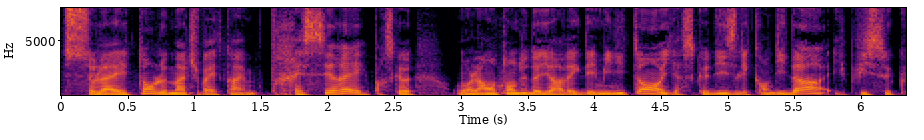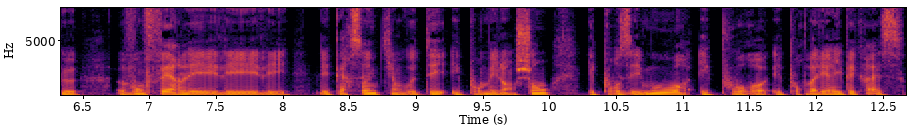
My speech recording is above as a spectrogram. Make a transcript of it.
Cela étant, le match va être quand même très serré, parce que on l'a entendu d'ailleurs avec des militants. Il y a ce que disent les candidats, et puis ce que vont faire les, les, les, les personnes qui ont voté et pour Mélenchon, et pour Zemmour, et pour, et pour Valérie Pécresse.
